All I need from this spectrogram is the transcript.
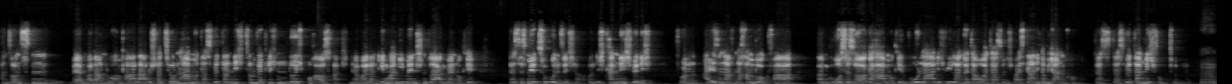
Ansonsten werden wir da nur ein paar Ladestationen haben und das wird dann nicht zum wirklichen Durchbruch ausreichen, ja, weil dann irgendwann die Menschen sagen werden, okay, das ist mir zu unsicher und ich kann nicht, wenn ich von Eisenach nach Hamburg fahre, ähm, große Sorge haben, okay, wo lade ich, wie lange dauert das und ich weiß gar nicht, ob ich ankomme. Das, das wird dann nicht funktionieren. Mhm.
